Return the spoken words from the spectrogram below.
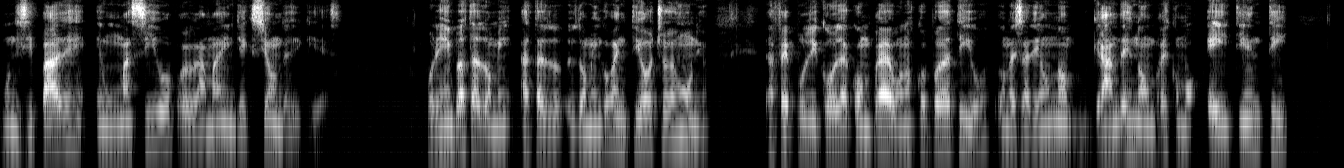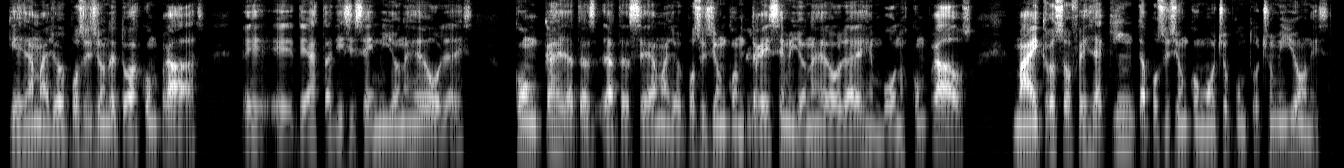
municipales en un masivo programa de inyección de liquidez. Por ejemplo, hasta el, hasta domingo 28 de junio, la FED publicó la compra de bonos corporativos, donde salieron grandes nombres como ATT, que es la mayor posición de todas compradas, eh, eh, de hasta 16 millones de dólares. Concas es la, tercera mayor posición con 13 millones de dólares en bonos comprados. Microsoft es la quinta posición con 8.8 millones.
